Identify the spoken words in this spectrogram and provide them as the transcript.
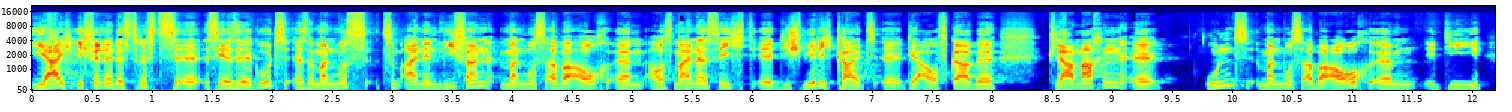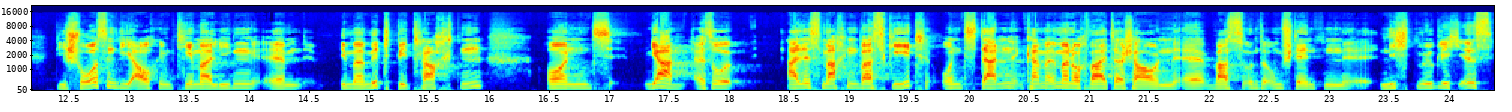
Ja, ich, ich finde, das trifft äh, sehr, sehr gut. Also man muss zum einen liefern, man muss aber auch ähm, aus meiner Sicht äh, die Schwierigkeit äh, der Aufgabe klar machen. Äh, und man muss aber auch ähm, die, die Chancen, die auch im Thema liegen, ähm, immer mit betrachten. Und ja, also alles machen, was geht. Und dann kann man immer noch weiter schauen, äh, was unter Umständen äh, nicht möglich ist.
